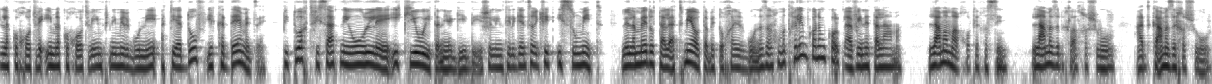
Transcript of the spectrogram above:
לקוחות ועם לקוחות ועם פנים ארגוני, התעדוף יקדם את זה. פיתוח תפיסת ניהול אה, EQית, אני אגיד, של אינטליגנציה רגשית יישומית, ללמד אותה, להטמיע אותה בתוך הארגון. אז אנחנו מתחילים קודם כל להבין את הלמה. למה מערכות יחסים? למה זה בכלל חשוב? עד כמה זה חשוב,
